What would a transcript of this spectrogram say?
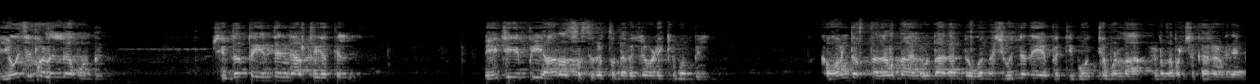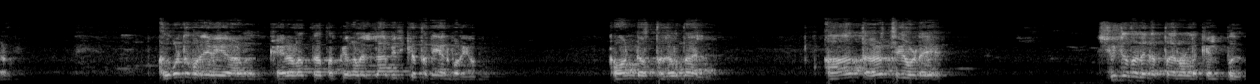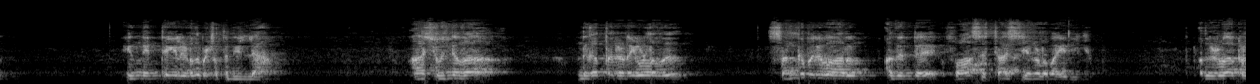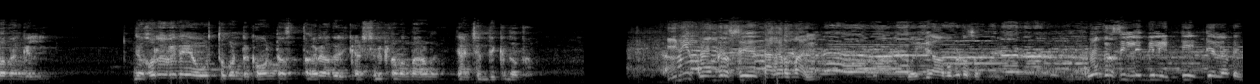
വിയോജിപ്പുകളെല്ലാം ഉണ്ട്. പക്ഷെ ഇന്നത്തെ ഇന്ത്യൻ രാഷ്ട്രീയത്തിൽ B J P R S S ഉയർത്തുന്ന വെല്ലുവിളിക്ക് മുമ്പിൽ കോൺഗ്രസ് തകർന്നാൽ ഉണ്ടാകാൻ പോകുന്ന ശൂന്യതയെ പറ്റി ബോധ്യമുള്ള ഇടതുപക്ഷക്കാരാണ് ഞങ്ങൾ. അതുകൊണ്ട് പറയുകയാണ് കേരളത്തിലെ തർക്കങ്ങളെല്ലാം ഇരിക്കെ തന്നെ ഞാൻ പറയുന്നു. കോൺഗ്രസ് തകർന്നാൽ ആ തകർച്ചയുടെ ശൂന്യത നികത്താനുള്ള കെൽപ്പ് ഇന്ന് ഇന്ത്യയിൽ ഇടതുപക്ഷത്തിനില്ല. ആ ശൂന്യത നികത്താനിടയുള്ളത് സംഘപരിവാറും അതിന്റെ ഫാസിസ്റ്റ് ആശയങ്ങളുമായിരിക്കും. അത് ഒഴിവാക്കണമെങ്കിൽ നെഹ്റുവിനെ ഓർത്തുകൊണ്ട് കോൺഗ്രസ് തകരാതിരിക്കാൻ ശ്രമിക്കണമെന്നാണ് ഞാൻ ചിന്തിക്കുന്നത്. ഇനി കോൺഗ്രസ് തകർന്നാൽ വലിയ അപകടം കോൺഗ്രസ് ഇല്ലെങ്കിൽ ഇന്ത്യ ഇന്ത്യ അല്ലാണ്ട്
